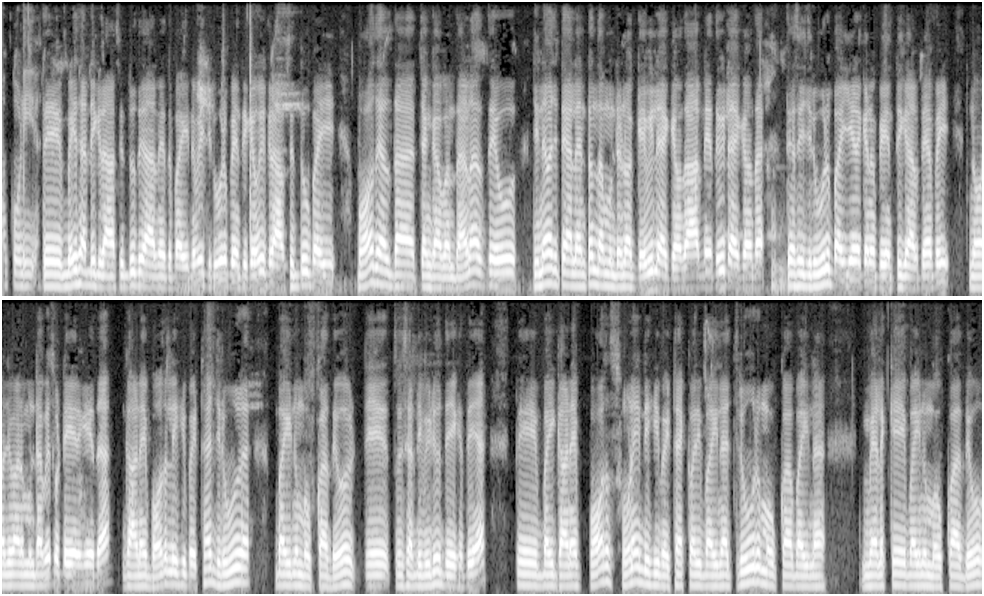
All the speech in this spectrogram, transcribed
ਆ ਕੁੜੀ ਆ। ਤੇ ਬਈ ਸਾਡੀ ਗਲਾਬ ਸਿੱਧੂ ਦੇ ਆਰਨੇ ਤੇ ਬਾਈ ਨੂੰ ਵੀ ਜਰੂਰ ਬੇਨਤੀ ਕਿਉਂਕਿ ਗਲਾਬ ਸਿੱਧੂ ਬਾਈ ਬਹੁਤ ਦਿਲ ਦਾ ਚੰਗਾ ਬੰਦਾ ਹੈ ਨਾ ਤੇ ਉਹ ਜਿਨ੍ਹਾਂ ਵਿੱਚ ਟੈਲੈਂਟ ਹੁੰਦਾ ਮੁੰਡੇ ਨੂੰ ਅੱਗੇ ਵੀ ਲੈ ਕੇ ਆਉਂਦਾ ਆਰਨੇ ਤੇ ਵੀ ਲੈ ਕੇ ਆਉਂਦਾ ਤੇ ਅਸੀਂ ਜਰੂਰ ਬਾਈ ਅੱਗੇ ਨੂੰ ਬੇਨਤੀ ਕਰਦੇ ਹਾਂ ਬਈ ਨੌਜਵਾਨ ਮੁੰਡਾ ਵੀ ਤੁਹਾਡੇ ਏਰੀਏ ਦਾ ਗਾਣੇ ਬਹੁਤ ਲਿਖੀ ਬੈਠਾ ਜਰੂਰ ਬਾਈ ਨੂੰ ਮੌਕਾ ਦਿਓ ਜੇ ਤੁਸੀਂ ਸਾਡੀ ਵੀਡੀਓ ਦੇਖਦੇ ਆ ਤੇ ਬਾਈ ਗਾਣੇ ਬਹੁਤ ਸੋਹਣੇ ਲਿਖੀ ਬੈਠਾ ਇੱਕ ਵਾਰੀ ਬਾਈ ਨਾਲ ਜਰੂਰ ਮੌਕਾ ਬਾਈ ਨਾਲ ਮਿਲ ਕੇ ਬਾਈ ਨੂੰ ਮੌਕਾ ਦਿਓ।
